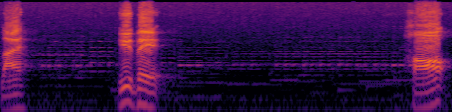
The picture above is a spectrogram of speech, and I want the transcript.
来，预备，好，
